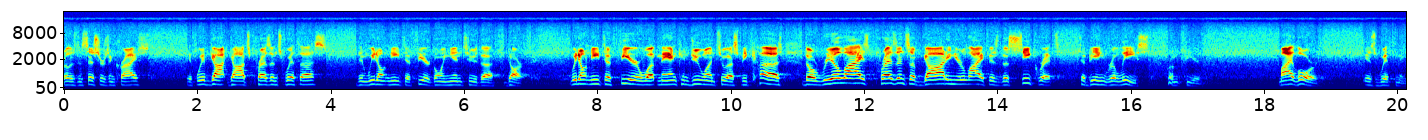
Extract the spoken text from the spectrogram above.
brothers and sisters in Christ, if we've got God's presence with us, then we don't need to fear going into the dark. We don't need to fear what man can do unto us because The realized presence of God in your life is the secret to being released from fear. My Lord is with me.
